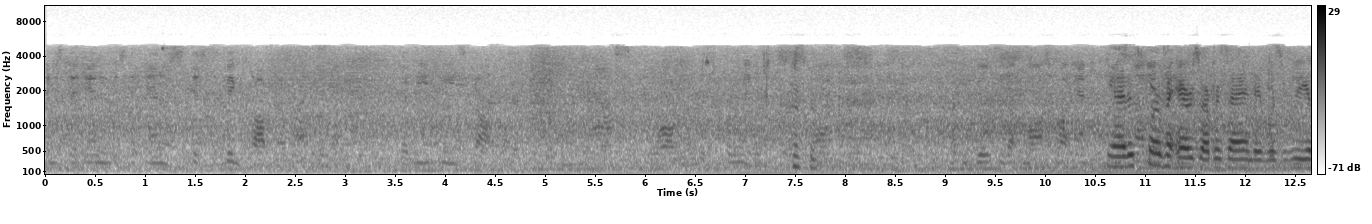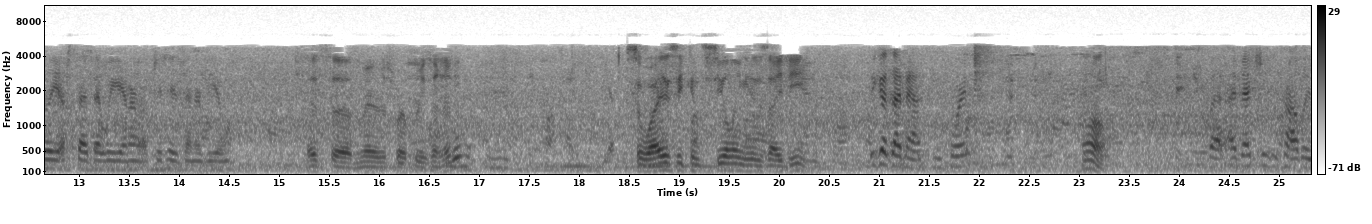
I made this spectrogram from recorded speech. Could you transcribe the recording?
And it's the end. It's the end. It's the big problem. of that. But he he's got like mass wall. This permit is so small. He built it up moss rock and Yeah, this Corporate Airs representative was really upset that we interrupted his interview. That's the mayor's representative. Mm-hmm. Yep. So why is he concealing his ID? Because I'm asking for it. Oh, But I bet you he probably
